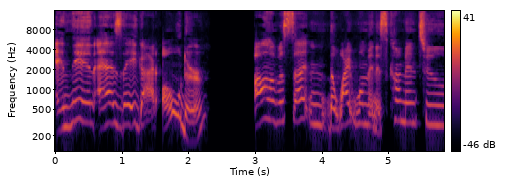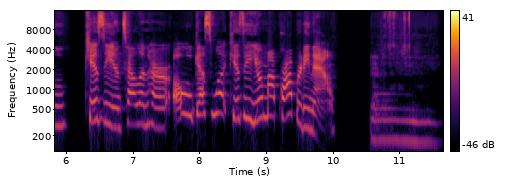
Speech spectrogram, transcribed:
And then as they got older, all of a sudden the white woman is coming to Kizzy and telling her, Oh, guess what, Kizzy, you're my property now. Mm.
